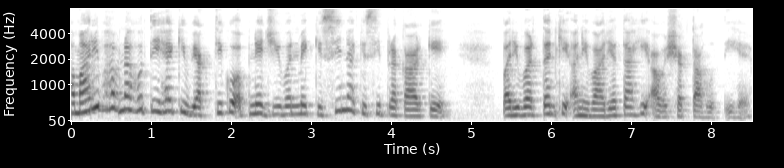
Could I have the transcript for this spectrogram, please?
हमारी भावना होती है कि व्यक्ति को अपने जीवन में किसी न किसी प्रकार के परिवर्तन की अनिवार्यता ही आवश्यकता होती है।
